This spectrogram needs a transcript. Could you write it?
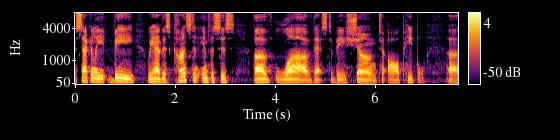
secondly, B, we have this constant emphasis of love that's to be shown to all people. Uh,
